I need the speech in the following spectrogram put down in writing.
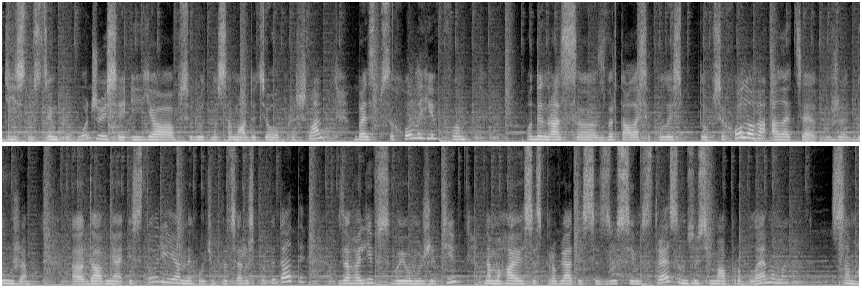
дійсно з цим погоджуюся, і я абсолютно сама до цього прийшла без психологів. Один раз е, зверталася колись до психолога, але це вже дуже давня історія, не хочу про це розповідати. Взагалі, в своєму житті намагаюся справлятися з усім стресом, з усіма проблемами сама.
